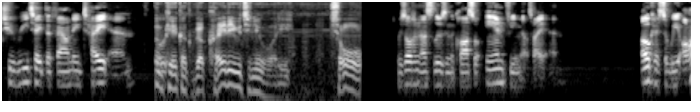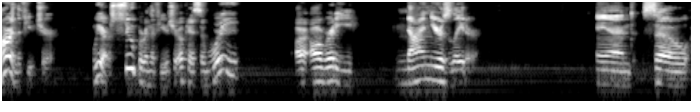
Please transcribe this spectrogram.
to retake the founding titan. Resulting in us losing the colossal and female titan. Okay, so we are in the future. We are super in the future. Okay, so we are already nine years later. And so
